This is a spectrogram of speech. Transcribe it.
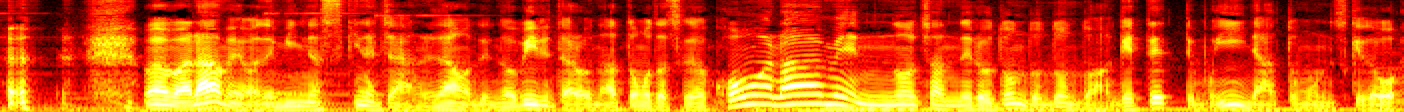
まあまあラーメンはねみんな好きなジャンルなので伸びるだろうなと思ったんですけど、今後はラーメンのチャンネルをどんどんどんどん上げてってもいいなと思うんですけど、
